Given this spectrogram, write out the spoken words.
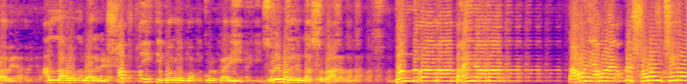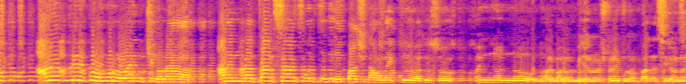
পাবে না। আল্লাহ রাব্বুল আলামিন সবচেয়ে বড় মক্রকারী জোরে বলেন না, সুবহানাল্লাহ। বন্ধুগণ আমার, ভাইরা আমার, তাহলে এমন একটা সময় ছিল আলেমদের কোন মূল্যায়ন ছিল না। আলেমরা জালসা করতে গেলে পাশ নেওয়া লাগতো অথচ অন্য অন্য ধর্মাবলম্বীদের অনুষ্ঠানে কোনো বাধা ছিল না।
